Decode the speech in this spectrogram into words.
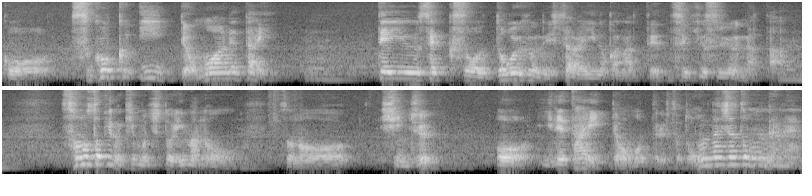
こうすごくいいって思われたいっていうセックスをどういうふうにしたらいいのかなって追求するようになった。その時の気持ちと今のその真珠を入れたいって思ってる人と同じだと思うんだよね。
